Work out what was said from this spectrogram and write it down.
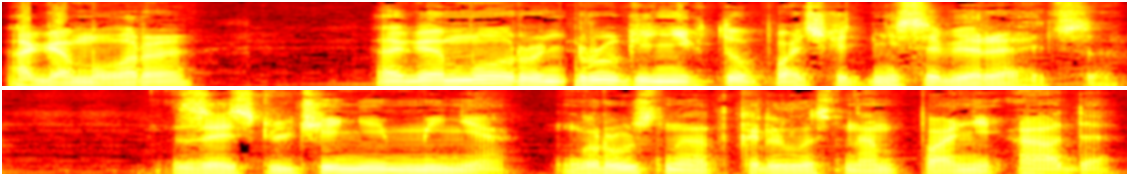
А Гамора? А Гамору руки никто пачкать не собирается. За исключением меня. Грустно открылась нам пани Ада.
